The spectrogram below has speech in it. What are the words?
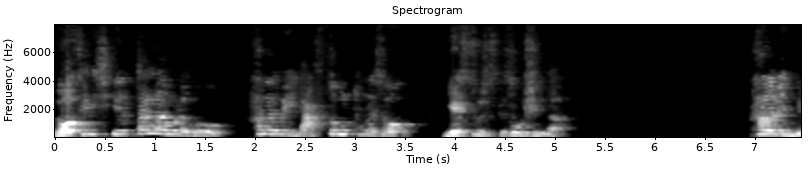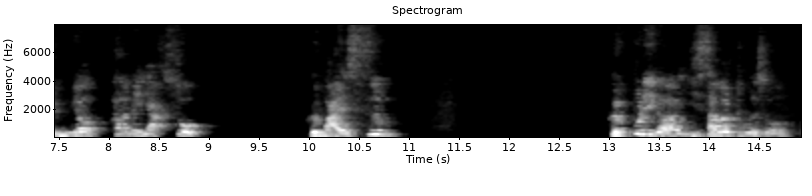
너 생식기를 잘라버려도 하나님의 약속을 통해서 예수 그리스도께서 오신다. 하나님의 능력, 하나님의 약속, 그 말씀, 그 뿌리가 이삭을 통해서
